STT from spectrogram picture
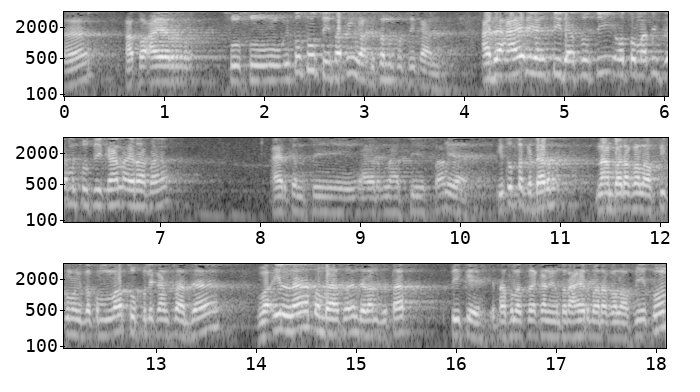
eh? atau air susu itu suci tapi nggak bisa mensucikan. Ada air yang tidak suci, otomatis tidak mensucikan. Air apa? Air kencing, air najis, paham ya? Itu sekedar nah barakallahu fikum wa cuplikan saja Wa illa pembahasannya dalam kitab fikih. Kita selesaikan yang terakhir barakallahu fikum.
